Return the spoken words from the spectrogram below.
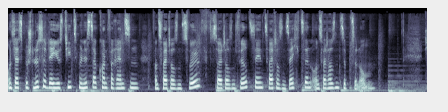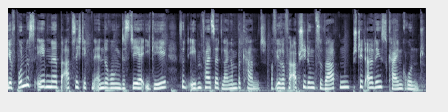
und setzt Beschlüsse der Justizministerkonferenzen von 2012, 2014, 2016 und 2017 um. Die auf Bundesebene beabsichtigten Änderungen des DRIG sind ebenfalls seit langem bekannt. Auf ihre Verabschiedung zu warten besteht allerdings kein Grund.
